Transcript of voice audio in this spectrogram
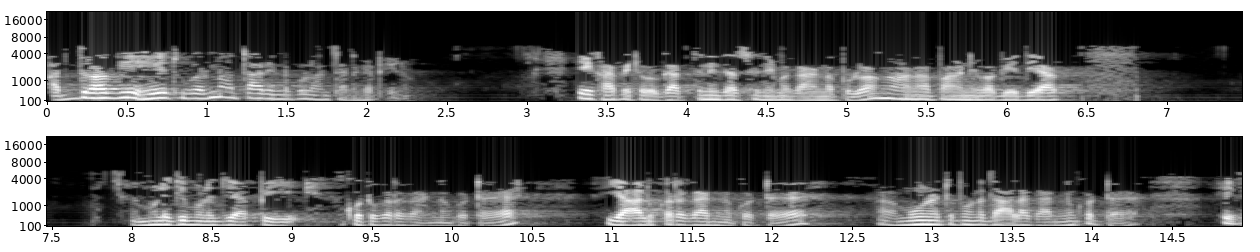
අද්‍රව්‍ය හේතු කරන අතාරින්න පුළුවන් තැනකට එනවා. ඒක අපිට ගත්ත නිදර්ශනෙම ගන්න පුළුවන්. ආනාපානෙ වගේ දෙයක් මුලදි මුලදි අපි කොටු කර ගන්නකොට යාලු කර ගන්නකොට මූණට මුණ දාලා ගන්නකොට ඒක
